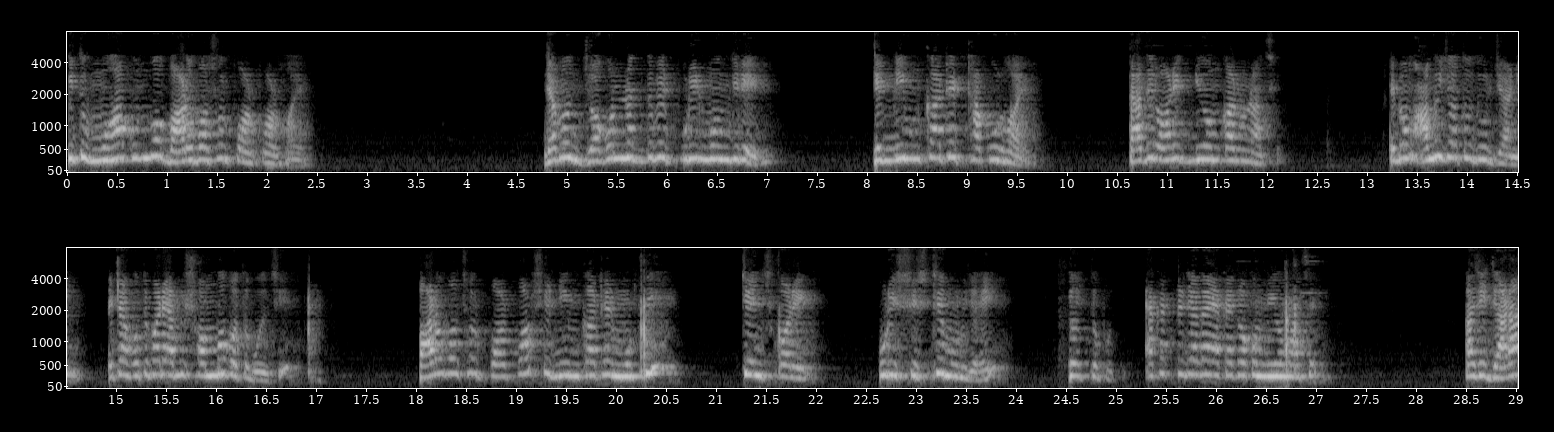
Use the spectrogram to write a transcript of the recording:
কিন্তু মহাকুম্ভ বারো বছর পর পর হয়। যেমন জগন্নাথ দেবের পুরীর মন্দিরে যে নিম কাঠের ঠাকুর হয়, তাদের অনেক নিয়ম কানুন আছে। এবং আমি যতদূর জানি, এটা হতে পারে আমি সম্ভবত বলছি, বারো বছর পর পর সে নিম কাঠের মূর্তি চেঞ্জ করে পুরীর সিস্টেম অনুযায়ী দৈত্যপতি। এক একটা জায়গায় এক এক রকম নিয়ম আছে। কাজে যারা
